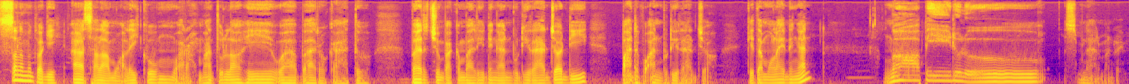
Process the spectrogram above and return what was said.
Selamat pagi, Assalamualaikum warahmatullahi wabarakatuh. Berjumpa kembali dengan Budi Rajo di Padepokan Budi Rajo. Kita mulai dengan Ngopi dulu. Bismillahirrahmanirrahim.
